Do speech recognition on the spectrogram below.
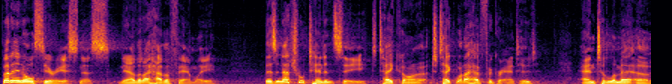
But in all seriousness, now that I have a family, there's a natural tendency to take, on, to take what I have for granted and to, lament, uh,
